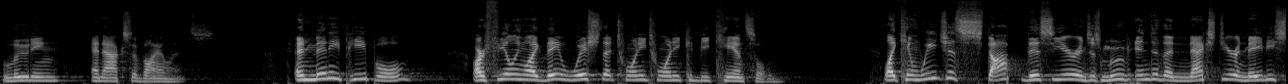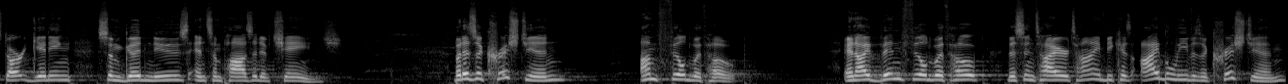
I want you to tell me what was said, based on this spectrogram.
looting, and acts of violence. And many people are feeling like they wish that 2020 could be canceled like, can we just stop this year and just move into the next year and maybe start getting some good news and some positive change? But as a Christian, I'm filled with hope. And I've been filled with hope this entire time because I believe as a Christian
